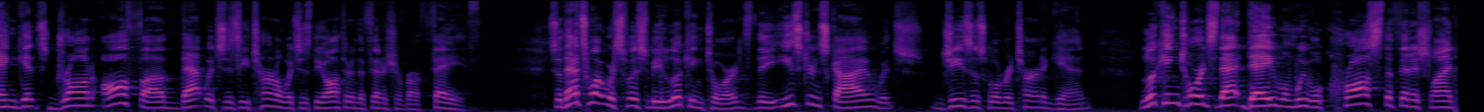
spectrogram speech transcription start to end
and gets drawn off of that which is eternal, which is the author and the finisher of our faith. So that's what we're supposed to be looking towards the eastern sky, which Jesus will return again, looking towards that day when we will cross the finish line,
